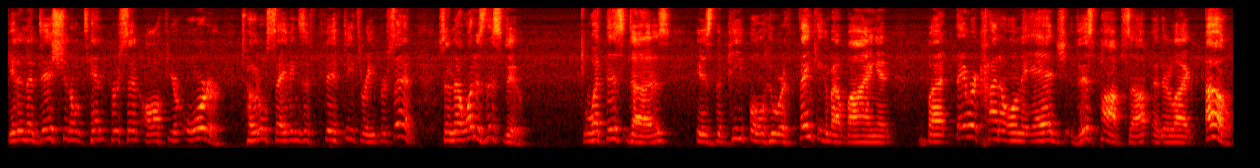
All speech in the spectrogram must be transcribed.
get an additional 10% off your order. Total savings of 53% so now what does this do? What this does is the people who are thinking about buying it but they were kind of on the edge. This pops up and they're like oh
